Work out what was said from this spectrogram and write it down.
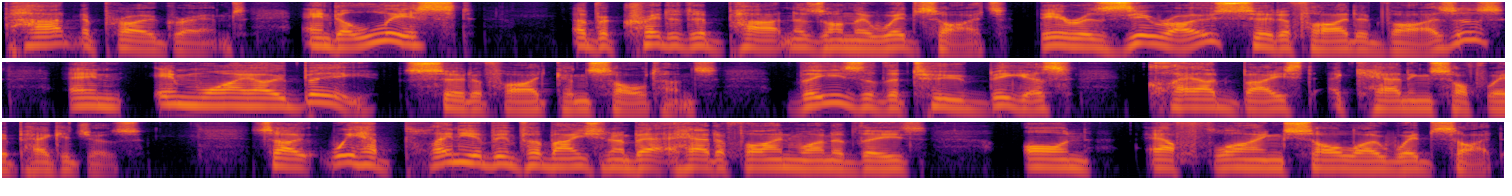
partner programs and a list of accredited partners on their websites. There are Xero certified advisors and MYOB certified consultants. These are the two biggest cloud based accounting software packages. So we have plenty of information about how to find one of these on our Flying Solo website,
